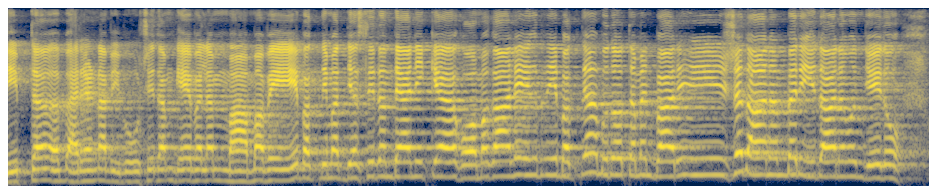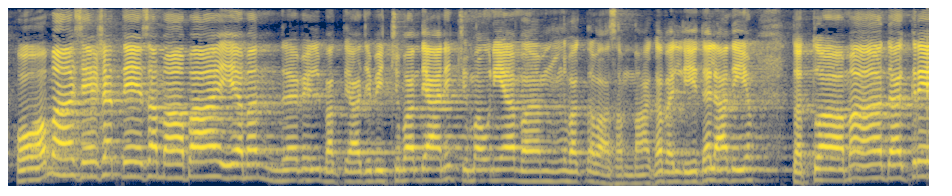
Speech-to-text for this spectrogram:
ദീപ്തഭരണവിഭൂഷിതം കേവലം മാമവേ ഭക്തിമധ്യസ്ഥിതം ധ്യാനിക്ക ഹോമകാലേ ഹൃതി ഭക്താബുധോത്തമൻ പാരീഷദാനം പരീദാനവും ചെയ്തു. ഹോമശേഷത്തെ സമാപായ മന്ത്രവിൽ ഭക്ത്യാജപിച്ചു ധ്യാനിച്ചു മൗനിയ ഭക്തവാസം നാഗവല്ലീതലാദിയും തത്വാമാതഗ്രേ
